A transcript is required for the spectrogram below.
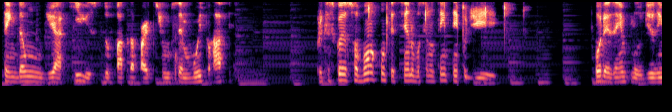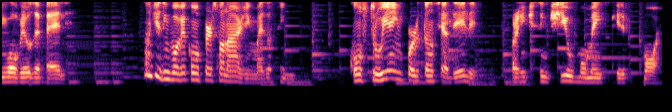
tendão de Aquiles do fato da parte 1 ser muito rápida. Porque as coisas só vão acontecendo, você não tem tempo de, por exemplo, desenvolver o ZPL. Não desenvolver como personagem, mas assim, construir a importância dele pra gente sentir o momento que ele morre.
